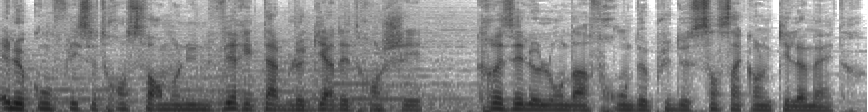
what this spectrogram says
et le conflit se transforme en une véritable guerre des tranchées, creusée le long d'un front de plus de 150 km.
